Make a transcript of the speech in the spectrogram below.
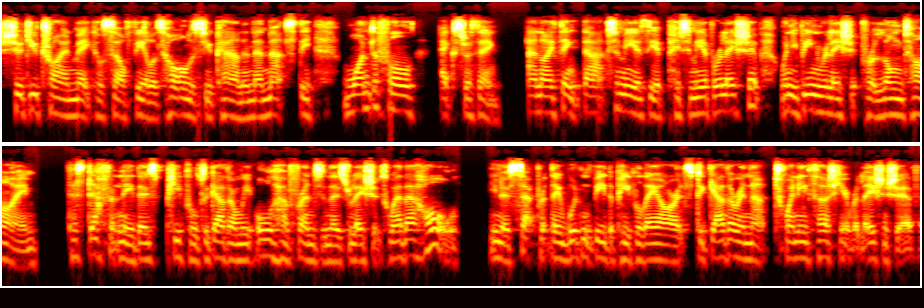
Should you try and make yourself feel as whole as you can? And then that's the wonderful extra thing. And I think that to me is the epitome of a relationship. When you've been in a relationship for a long time, there's definitely those people together and we all have friends in those relationships where they're whole you know, separate, they wouldn't be the people they are. It's together in that 20, 30 year relationship.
